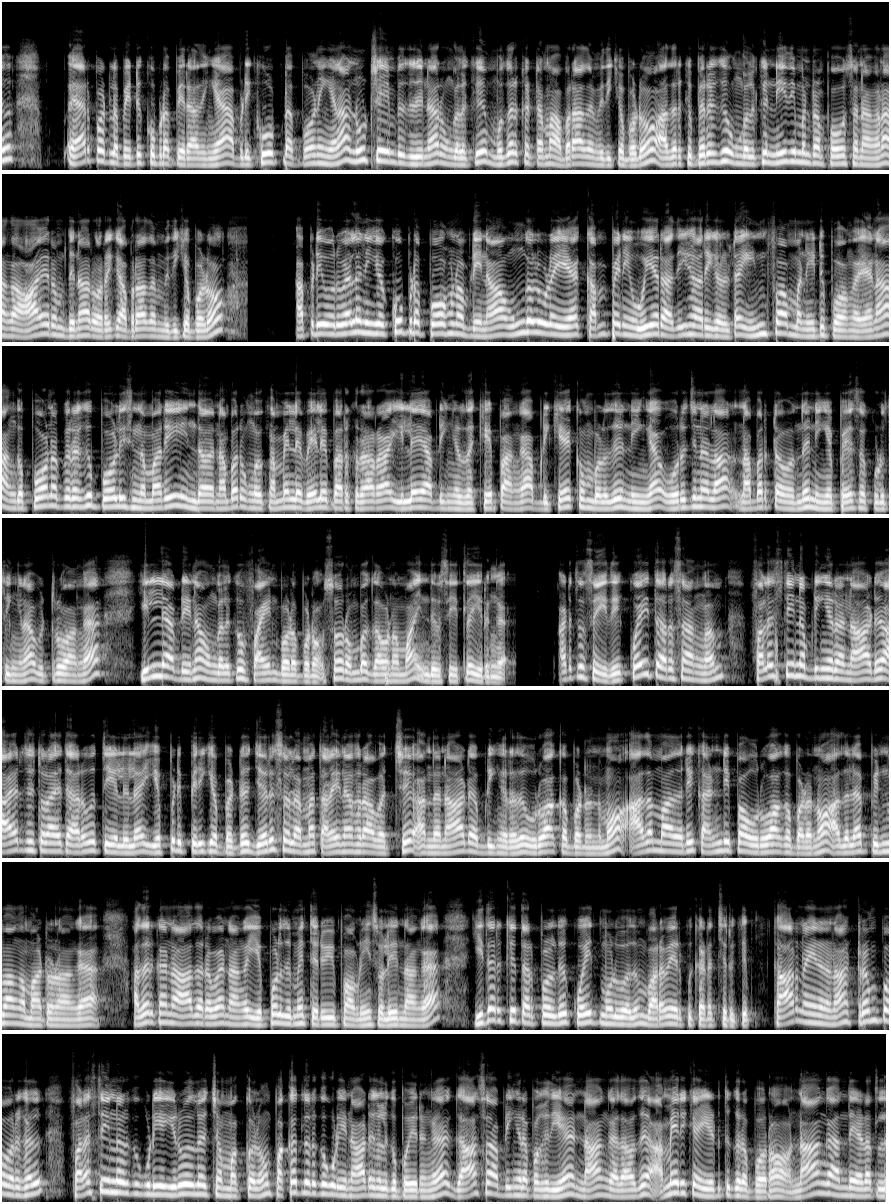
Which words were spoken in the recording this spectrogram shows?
ஏர்போர்ட்டில் போயிட்டு கூப்பிட போயிடாதீங்க அப்படி கூப்பிட போனீங்கன்னா நூற்றி ஐம்பது தினார் உங்களுக்கு முதற்கட்டமாக அபராதம் விதிக்கப்படும். அதற்கு பிறகு உங்களுக்கு நீதிமன்றம் போக சொன்னாங்கன்னா அங்கே ஆயிரம் தினார் வரைக்கும் அபராதம் விதிக்கப்படும். அப்படி ஒருவேளை நீங்கள் கூப்பிட போகணும் அப்படின்னா உங்களுடைய கம்பெனி உயர் அதிகாரிகள்கிட்ட இன்ஃபார்ம் பண்ணிவிட்டு போங்க. ஏன்னா அங்கே போன பிறகு போலீஸ் இந்த மாதிரி இந்த நபர் உங்கள் கம்பெனியில் வேலை பார்க்குறாரா இல்லையா அப்படிங்கிறத கேட்பாங்க. அப்படி கேட்கும் பொழுது நீங்கள் ஒரிஜினலாக நபர்கிட்ட வந்து நீங்கள் பேச கொடுத்தீங்கன்னா விட்டுருவாங்க. இல்லை அப்படின்னா உங்களுக்கு ஃபைன் போடப்படும். ஸோ ரொம்ப கவனமாக இந்த விஷயத்தில் இருங்க. அடுத்த செய்தி குவைத் அரசாங்கம் பலஸ்தீன் அப்படிங்கிற நாடு ஆயிரத்தி தொள்ளாயிரத்தி அறுபத்தி ஏழில் எப்படி பிரிக்கப்பட்டு ஜெருசலமை தலைநகராக வச்சு அந்த நாடு அப்படிங்கிறது உருவாக்கப்படணுமோ அதை மாதிரி கண்டிப்பாக உருவாக்கப்படணும். அதில் பின்வாங்க மாட்டோம் நாங்கள் அதற்கான ஆதரவை நாங்கள் எப்பொழுதுமே தெரிவிப்போம் அப்படின்னு சொல்லியிருந்தாங்க. இதற்கு தற்பொழுது குவைத் முழுவதும் வரவேற்பு கிடைச்சிருக்கு. காரணம் என்னென்னா ட்ரம்ப் அவர்கள் பலஸ்தீனில் இருக்கக்கூடிய இருபது லட்சம் மக்களும் பக்கத்தில் இருக்கக்கூடிய நாடுகளுக்கு போயிருங்க. காசா அப்படிங்கிற பகுதியை நாங்கள் அதாவது அமெரிக்கா எடுத்துக்கிற போகிறோம் நாங்கள் அந்த இடத்துல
